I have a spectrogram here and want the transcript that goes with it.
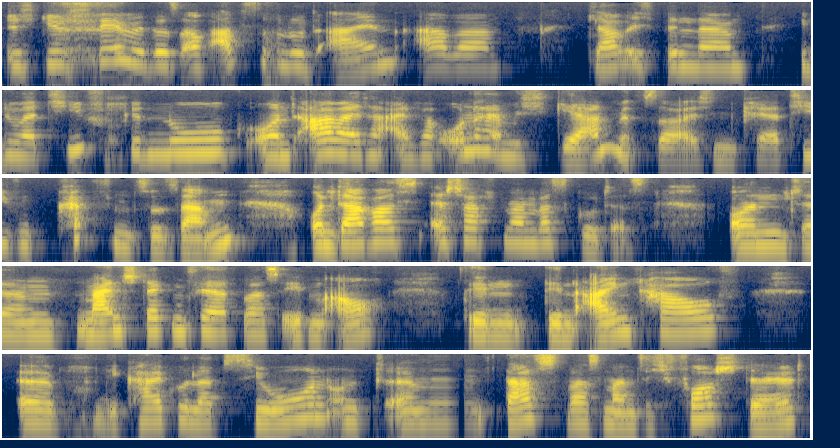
Ich gestehe mir das auch absolut ein, aber ich glaube, ich bin da innovativ genug und arbeite einfach unheimlich gern mit solchen kreativen Köpfen zusammen und daraus erschafft man was Gutes. Und ähm, mein Steckenpferd war es eben auch, den, den Einkauf, äh, die Kalkulation und ähm, das, was man sich vorstellt,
